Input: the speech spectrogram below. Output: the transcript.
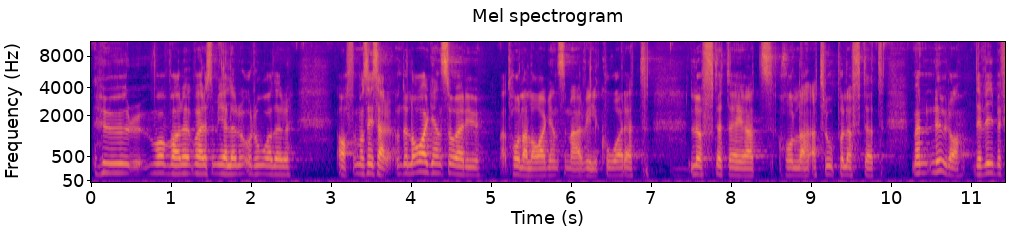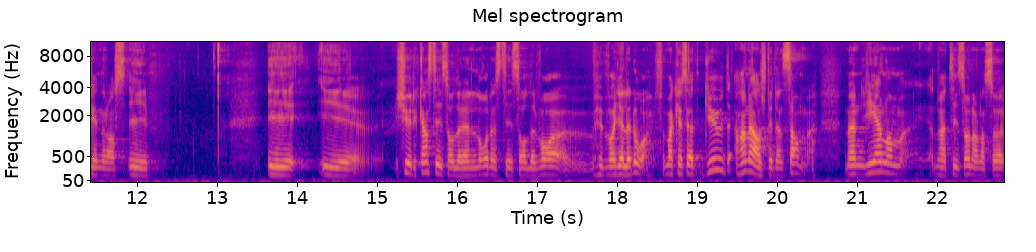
hur, vad, vad, är, vad är det som gäller och råder? Ja, för man säger så här, under lagen så är det ju att hålla lagen som är villkoret. Löftet är ju att, hålla, att tro på löftet. Men nu då, där vi befinner oss i, i, i kyrkans tidsålder eller nådens tidsålder, vad, vad gäller då? För man kan säga att Gud, han är alltid densamme. Men genom de här tidsåldrarna så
